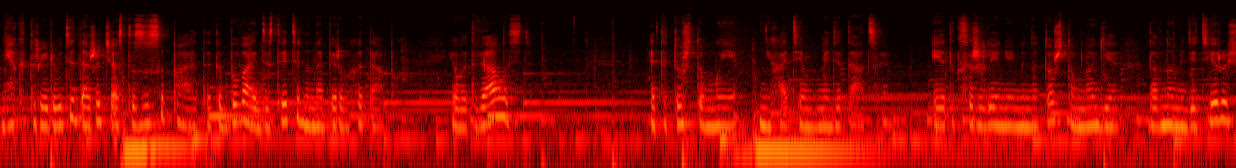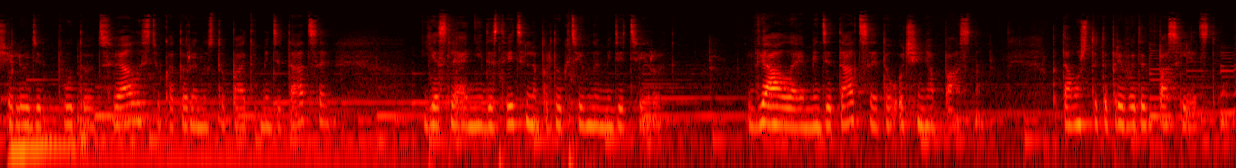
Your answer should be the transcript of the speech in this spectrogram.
Некоторые люди даже часто засыпают. Это бывает действительно на первых этапах. И вот вялость это то, что мы не хотим в медитации. И это, к сожалению, именно то, что многие давно медитирующие люди путают с вялостью, которая наступает в медитации, если они действительно продуктивно медитируют. Вялая медитация — это очень опасно, потому что это приводит к последствиям.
